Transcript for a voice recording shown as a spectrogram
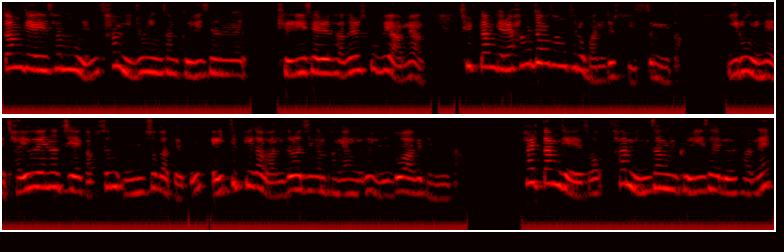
6단계의 산물인 3이중인산 글리세르, 글리세르산을 소비하면 7단계를 항정 상태로 만들 수 있습니다. 이로 인해 자유에너지의 값은 운수가 되고 ATP가 만들어지는 방향으로 유도하게 됩니다. 8단계에서 3인산 글리세르산에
